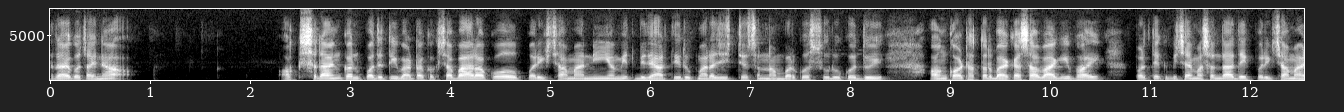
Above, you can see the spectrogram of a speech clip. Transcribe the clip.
रहेको छ होइन अक्षराङ्कन पद्धतिबाट कक्षा बाह्रको परीक्षामा नियमित विद्यार्थी रूपमा रजिस्ट्रेसन नम्बरको सुरुको दुई अङ्क अठहत्तर भएका सहभागी भए। प्रत्येक विषयमा सन्दाधिक परीक्षामा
